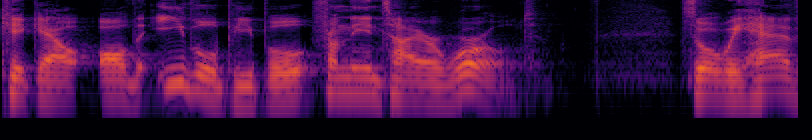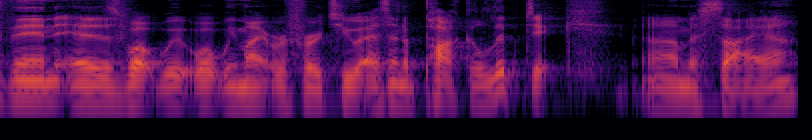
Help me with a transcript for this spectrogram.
kick out all the evil people from the entire world. So, what we have then is what we, what we might refer to as an apocalyptic uh, Messiah,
